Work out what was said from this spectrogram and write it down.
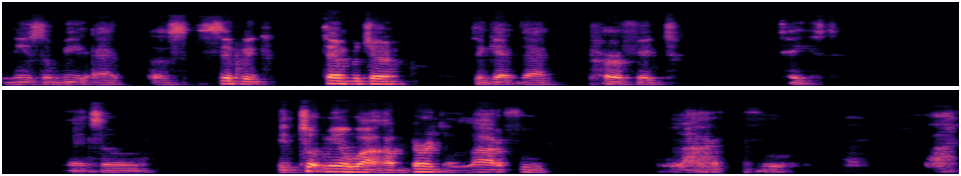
It needs to be at a specific temperature to get that perfect taste. And so it took me a while. I burnt a lot of food, a lot of food, a lot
